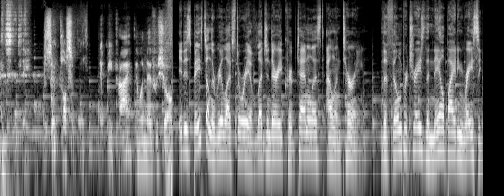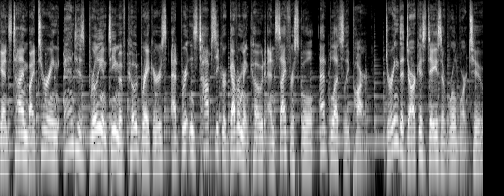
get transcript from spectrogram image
instantly. It's impossible. Let me try, and we'll know for sure. It is based on the real-life story of legendary cryptanalyst Alan Turing. The film portrays the nail-biting race against time by Turing and his brilliant team of codebreakers at Britain's top-secret government code and cipher school at Bletchley Park during the darkest days of World War II.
